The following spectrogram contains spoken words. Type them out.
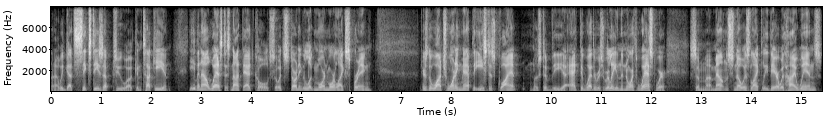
uh, we've got 60s up to uh, Kentucky and even out west, it's not that cold, so it's starting to look more and more like spring. Here's the watch warning map. The east is quiet. Most of the uh, active weather is really in the northwest, where some uh, mountain snow is likely there with high winds.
